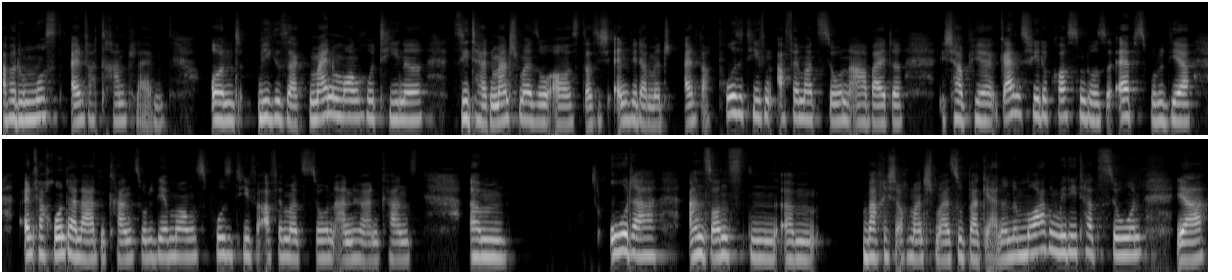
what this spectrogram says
Aber du musst einfach dranbleiben. Und wie gesagt, meine Morgenroutine sieht halt manchmal so aus, dass ich entweder mit einfach positiven Affirmationen arbeite. Ich habe hier ganz viele kostenlose Apps, wo du dir einfach runterladen kannst, wo du dir morgens positive Affirmationen anhören kannst. Ähm, oder ansonsten ähm, mache ich auch manchmal super gerne eine Morgenmeditation. Ja,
